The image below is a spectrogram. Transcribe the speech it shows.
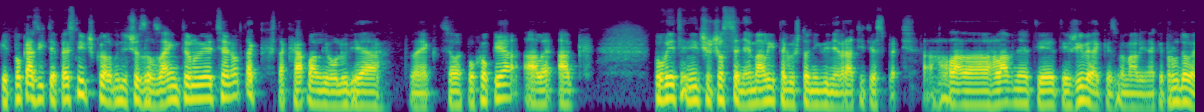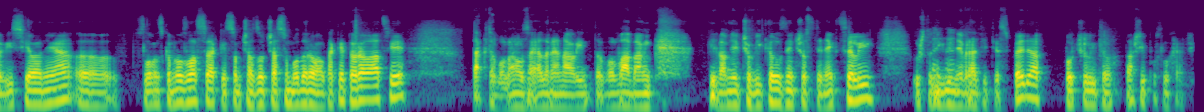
keď pokazíte pesničku alebo niečo zaintonujete, no tak, tak chápanlivo ľudia to nejak celé pochopia, ale ak poviete niečo, čo ste nemali, tak už to nikdy nevrátite späť. A hlavne tie, tie živé, keď sme mali nejaké prúdové vysielania e, v slovenskom rozhlase, keď som čas od času moderoval takéto relácie, tak to bol naozaj adrenalín, to bol vabank, keď vám niečo vyklzne, čo ste nechceli, už to nikdy mm-hmm. nevrátite späť a počuli to vaši poslucháči.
